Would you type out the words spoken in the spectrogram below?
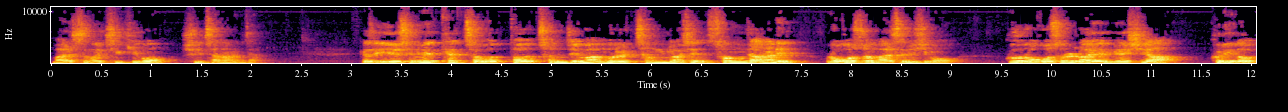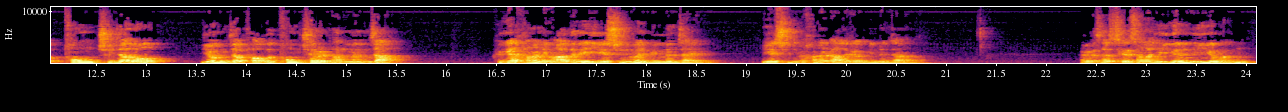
말씀을 지키고 실천하는 자. 그래서 예수님이 태초부터 천지 만물을 창조하신 성자 하나님 로고스 말씀이시고 그 로고스를 나의 메시아 그리도 통치자로 영접하고 통치를 받는 자 그게 하나님 아들이 예수님을 믿는 자예요. 예수님이 하나님 아들이라고 믿는 자라는 그래서 세상을 이기는 이김은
